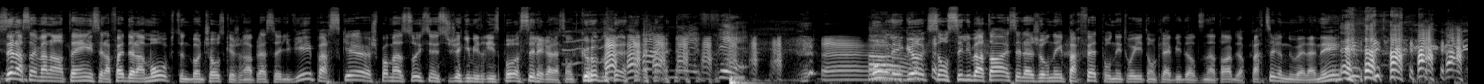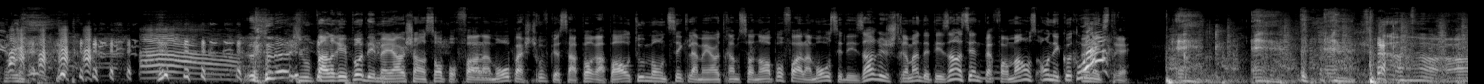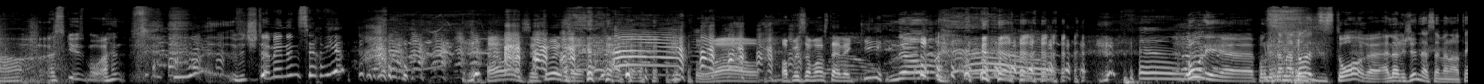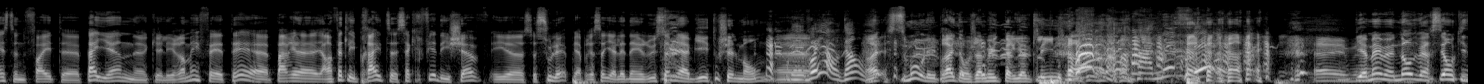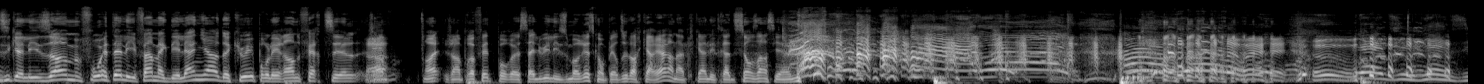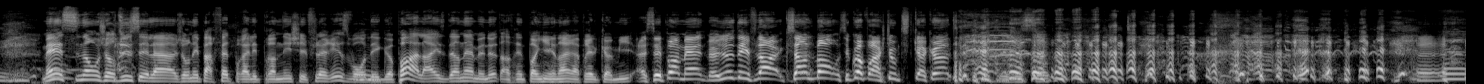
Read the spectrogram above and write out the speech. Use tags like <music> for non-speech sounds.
c'est la Saint-Valentin, c'est la fête de l'amour, puis c'est une bonne chose que je remplace Olivier parce que je suis pas mal sûr que c'est un sujet qu'il maîtrise pas, c'est les relations de couple. <laughs> pour les gars qui sont célibataires, c'est la journée parfaite pour nettoyer ton clavier d'ordinateur et de repartir une nouvelle année. <laughs> Là, je vous parlerai pas des meilleures chansons pour faire l'amour parce que je trouve que ça n'a pas rapport. Tout le monde sait que la meilleure trame sonore pour faire l'amour, c'est des enregistrements de tes anciennes performances. On écoute un extrait. Excuse-moi. Tu t'amènes une serviette? Ah ouais, c'est toi, ça. wow. On peut savoir c'était avec qui? Non! <laughs> pour, les, euh, pour les amateurs d'histoire, euh, à l'origine, la Saint-Valentin, c'est une fête euh, païenne que les Romains fêtaient. par, en fait, les prêtres sacrifiaaient des chèvres et euh, se saoulaient, puis après ça, ils allaient dans les rues semi-habillés et toucher le monde. Euh, Ben voyons donc! ouais, c'est mot, les prêtres n'ont jamais eu de période clean. <laughs> Il y a même une autre version qui dit que les hommes fouettaient les femmes avec des lanières de cuir pour les rendre fertiles. J'en ouais, j'en profite pour saluer les humoristes qui ont perdu leur carrière en appliquant des traditions anciennes. <laughs> ouais. Oh. Bien dit, bien dit. Mais sinon, aujourd'hui, c'est la journée parfaite pour aller te promener chez le fleuriste, voir des gars pas à l'aise, dernière minute, en train de pogner un air après le commis. Euh, c'est pas, man, mais juste des fleurs qui sentent bon. C'est quoi pour acheter aux petites cocottes? <laughs> C'est juste ça.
